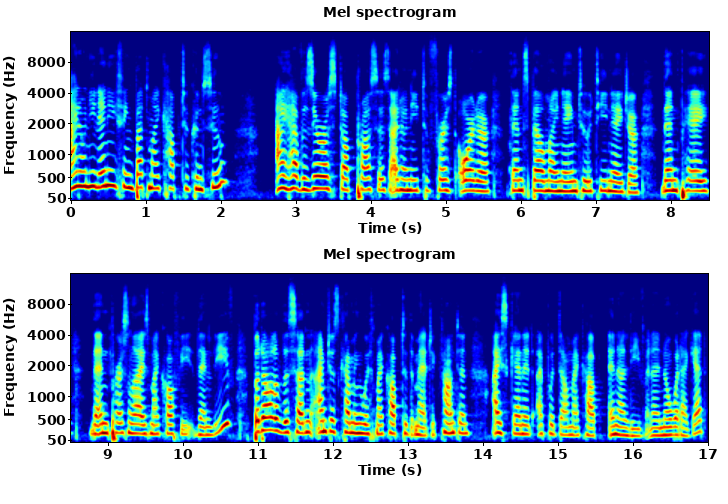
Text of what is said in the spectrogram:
I don't need anything but my cup to consume. I have a zero stop process. I don't need to first order, then spell my name to a teenager, then pay, then personalize my coffee, then leave. But all of a sudden, I'm just coming with my cup to the magic fountain. I scan it, I put down my cup, and I leave. And I know what I get,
